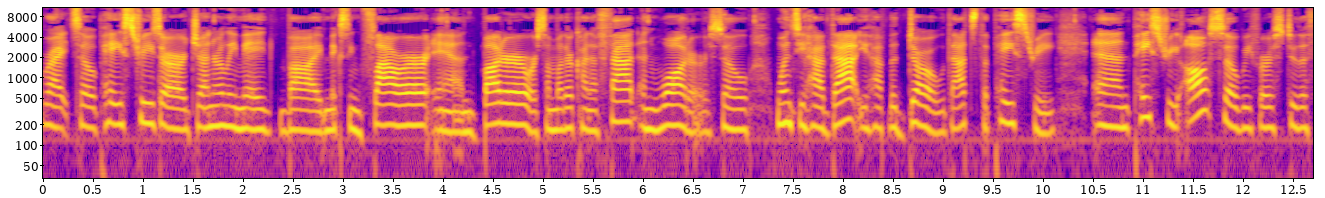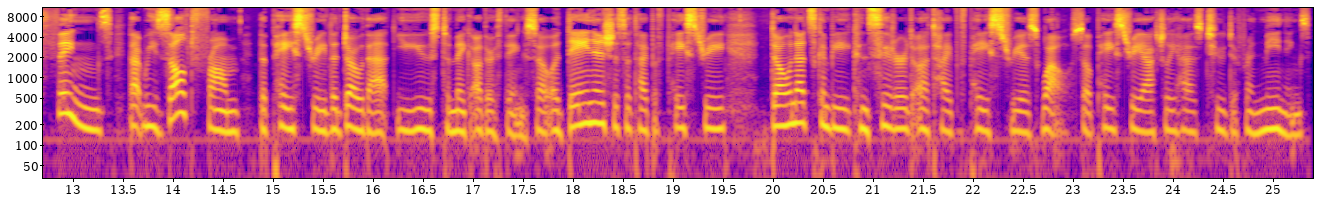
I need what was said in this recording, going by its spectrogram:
Right. So pastries are generally made by mixing flour and butter or some other kind of fat and water. So once you have that, you have the dough. That's the pastry. And pastry also refers to the things that result from the pastry, the dough that you use to make other things. So a Danish is a type of pastry. Donuts can be considered a type of pastry as well. So pastry actually has two different meanings.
